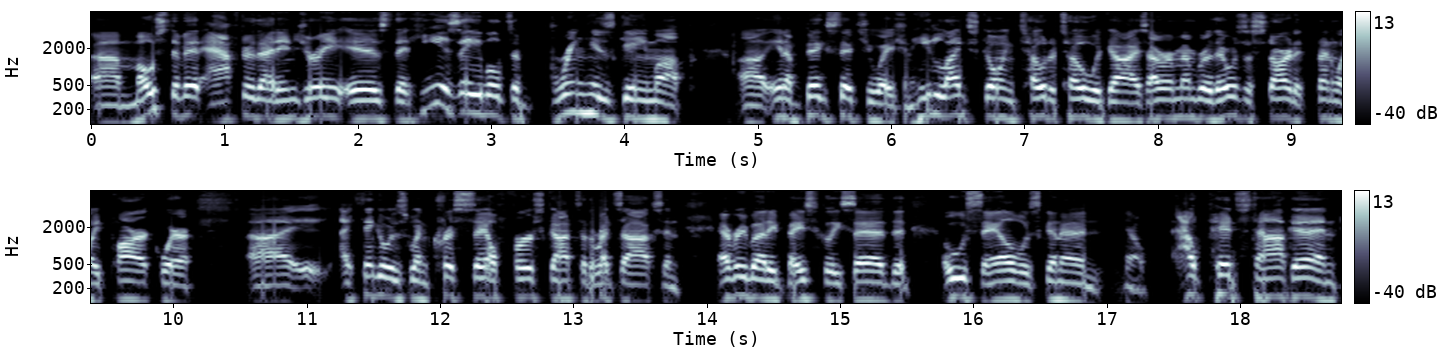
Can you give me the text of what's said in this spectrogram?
uh, most of it after that injury is that he is able to bring his game up uh, in a big situation. He likes going toe to toe with guys. I remember there was a start at Fenway Park where uh, I think it was when Chris Sale first got to the Red Sox, and everybody basically said that oh Sale was to you know outpitch Tanaka, and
